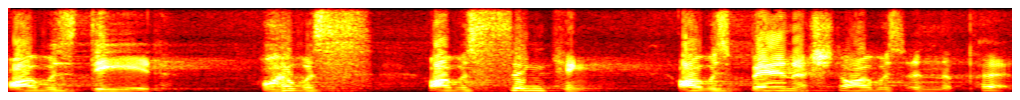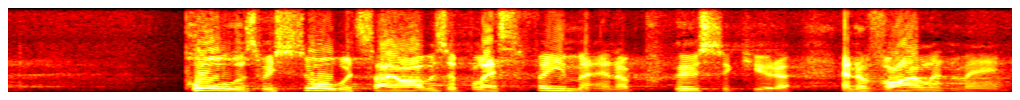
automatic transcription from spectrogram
I was dead, I was, I was sinking, I was banished, I was in the pit. Paul, as we saw, would say, I was a blasphemer and a persecutor and a violent man.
